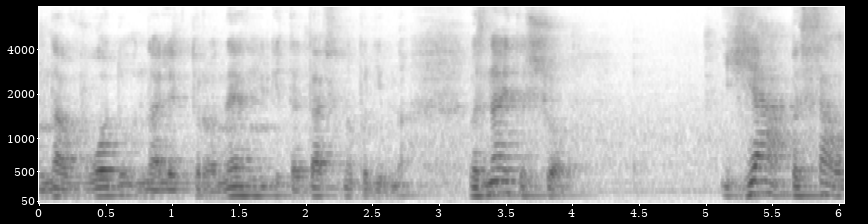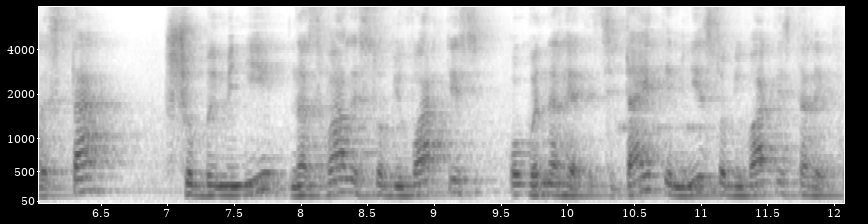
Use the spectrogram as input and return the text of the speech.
на воду, на електроенергію і так далі. тому подібне. Ви знаєте що? Я писав листа, щоб мені назвали собівартість в енергетиці. Дайте мені собівартість тарифу.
